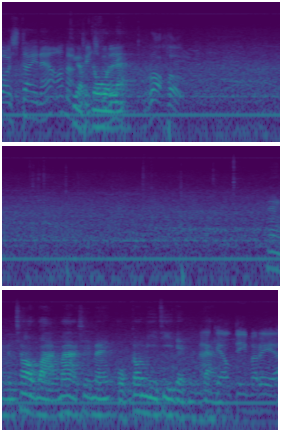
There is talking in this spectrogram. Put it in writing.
by staying out on that เกือบ pitch โด for น me. แล้ว Rojo. แม่งมันชอบวางมากใช่ไหม ผมก็มีทีเด็ดเหมือนกัน Angel Di Maria.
